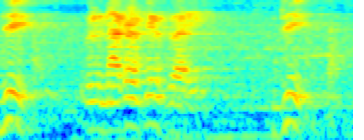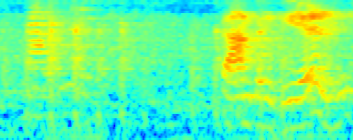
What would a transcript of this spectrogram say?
જી નાગણ પીરસવાય જી. કામ કરી ઘી ને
